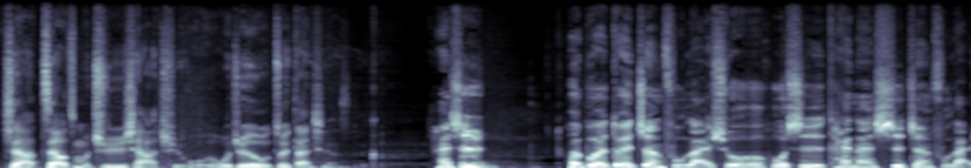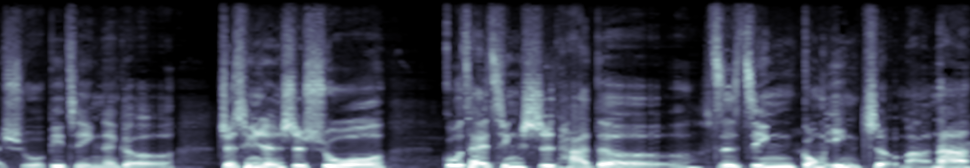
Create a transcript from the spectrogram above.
这这要怎么继续下去？我我觉得我最担心的是这个。还是会不会对政府来说，或是台南市政府来说，毕竟那个知情人士说郭在清是他的资金供应者嘛，那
